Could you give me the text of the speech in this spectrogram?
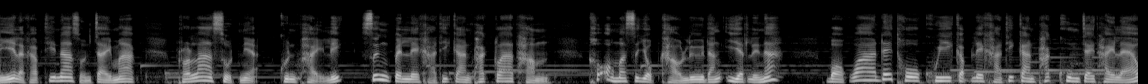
นี้แหละครับที่น่าสนใจมาก เพราะล่าสุดเนี่ยคุณไผ่ลิก ซึ่งเป็นเลขาธิการพักกล้าทำเขาออกมาสยบข่าวลือดังเอียดเลยนะ บอกว่าได้โทรคุยกับเลขาธิการพักภูมิใจไทยแล้ว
